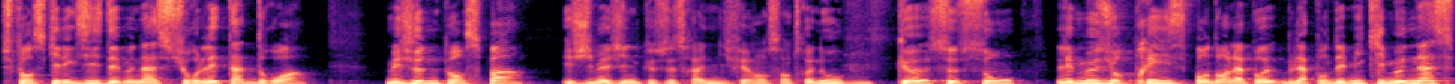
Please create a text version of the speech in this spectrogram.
je pense qu'il existe des menaces sur l'état de droit, mais je ne pense pas, et j'imagine que ce sera une différence entre nous, mmh. que ce sont les mesures prises pendant la, pandémie qui menacent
